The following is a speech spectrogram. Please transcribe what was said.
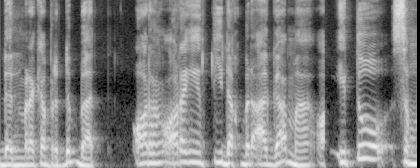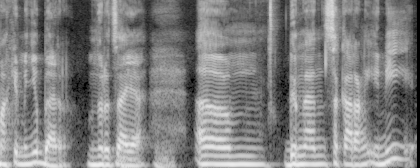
dan mereka berdebat, orang-orang yang tidak beragama itu semakin menyebar menurut saya. Um, dengan sekarang ini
